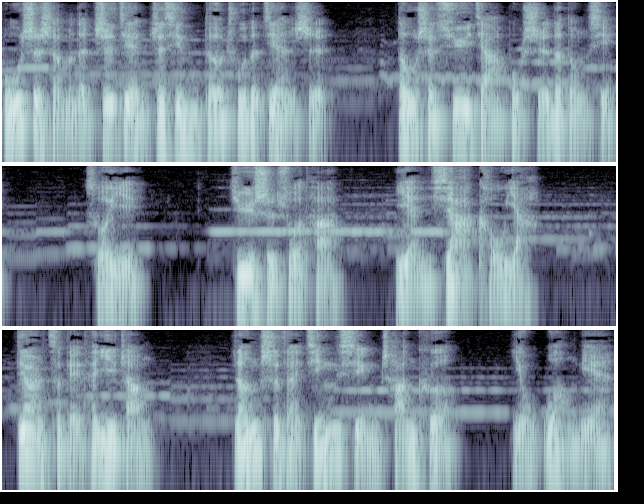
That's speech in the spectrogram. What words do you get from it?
不是什么的知见之心得出的见识，都是虚假不实的东西。所以，居士说他眼瞎口哑，第二次给他一掌。仍是在警醒常客有妄念。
